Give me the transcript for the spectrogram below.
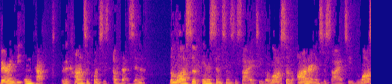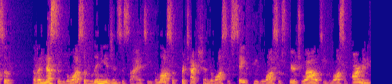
bearing the impact or the consequences of that zina. The loss of innocence in society the loss of honor in society the loss of of a nasab, the loss of lineage in society the loss of protection the loss of safety the loss of spirituality the loss of harmony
